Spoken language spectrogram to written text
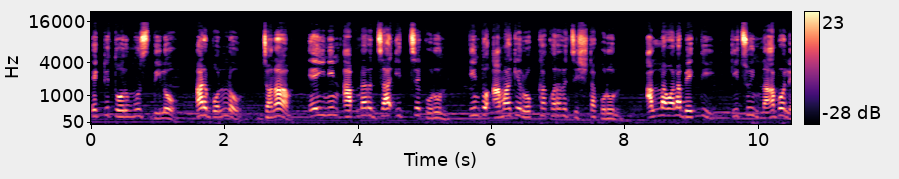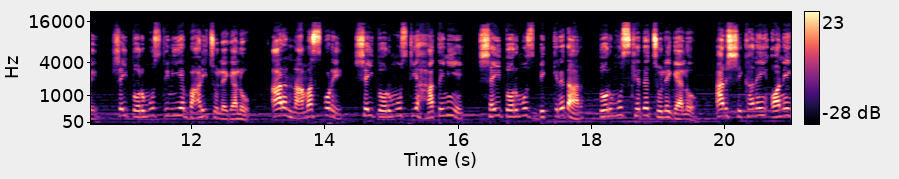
একটি তরমুজ দিল আর বলল, জনাব এই নিন আপনার যা ইচ্ছে করুন, কিন্তু আমাকে রক্ষা করার চেষ্টা করুন। আল্লাহওয়ালা ব্যক্তি কিছুই না বলে সেই তরমুজটি নিয়ে বাড়ি চলে গেল, আর নামাজ পড়ে সেই তরমুজটি হাতে নিয়ে সেই তরমুজ বিক্রেতার তরমুজ খেতে চলে গেল, আর সেখানেই অনেক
